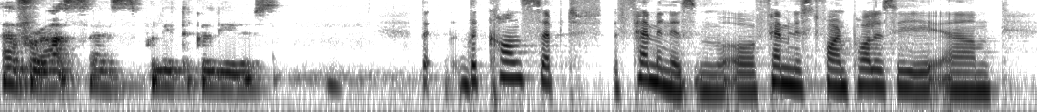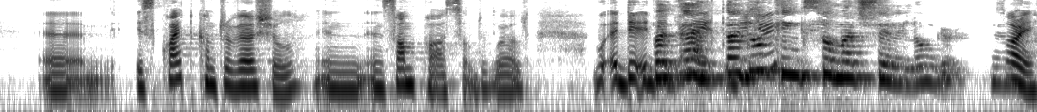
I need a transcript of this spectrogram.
and for us as political leaders. The, the concept feminism or feminist foreign policy um, uh, is quite controversial in, in some parts of the world. Did, but did, I, I don't you... think so much any longer. Sorry.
